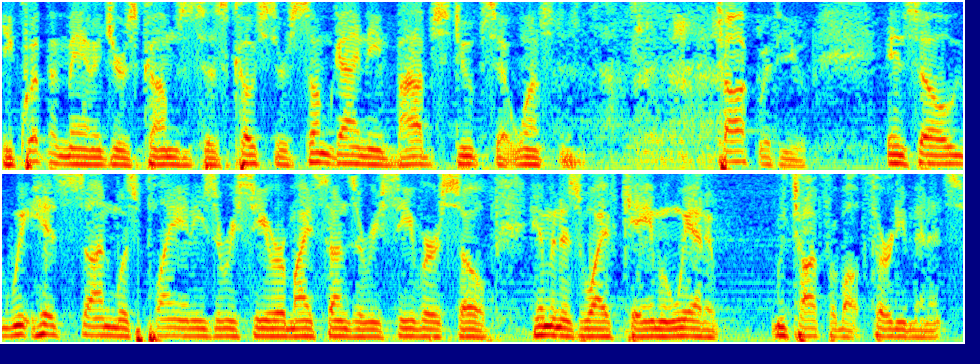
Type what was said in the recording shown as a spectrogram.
equipment managers comes and says, Coach, there's some guy named Bob Stoops that wants to talk with you. And so we, his son was playing. He's a receiver. My son's a receiver. So him and his wife came, and we had a we talked for about 30 minutes.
